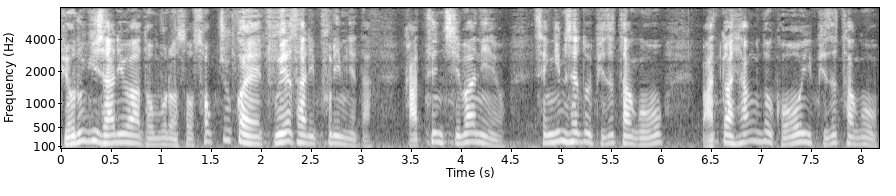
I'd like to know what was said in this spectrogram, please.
벼룩이 자리와 더불어서 석주과의 두해살이 풀입니다. 같은 집안이에요. 생김새도 비슷하고 맛과 향도 거의 비슷하고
